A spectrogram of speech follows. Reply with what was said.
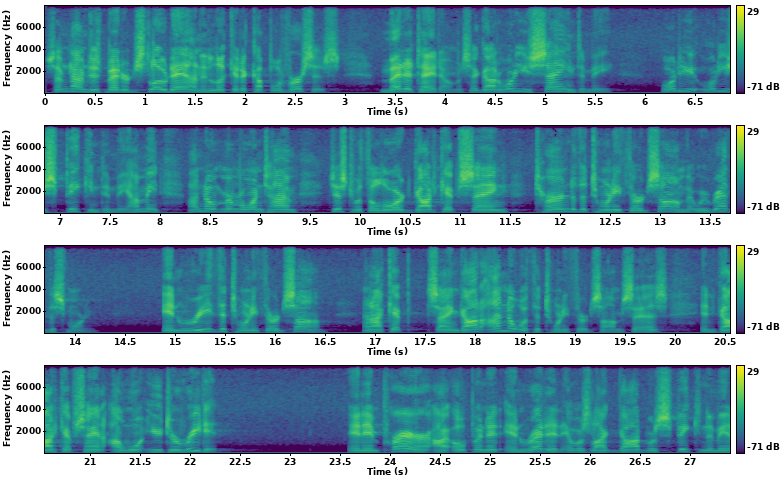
Sometimes it's better to slow down and look at a couple of verses, meditate on them, and say, God, what are you saying to me? What are you, what are you speaking to me? I mean, I know, remember one time just with the Lord, God kept saying, turn to the 23rd Psalm that we read this morning and read the 23rd Psalm. And I kept saying, God, I know what the 23rd Psalm says. And God kept saying, I want you to read it. And in prayer, I opened it and read it. It was like God was speaking to me,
